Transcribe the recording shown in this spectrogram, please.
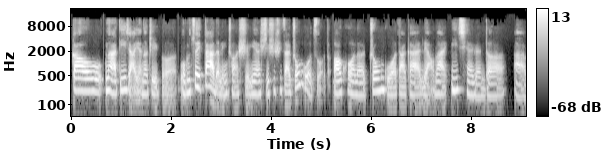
高钠低钾盐的这个，我们最大的临床实验其实是在中国做的，包括了中国大概两万一千人的啊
